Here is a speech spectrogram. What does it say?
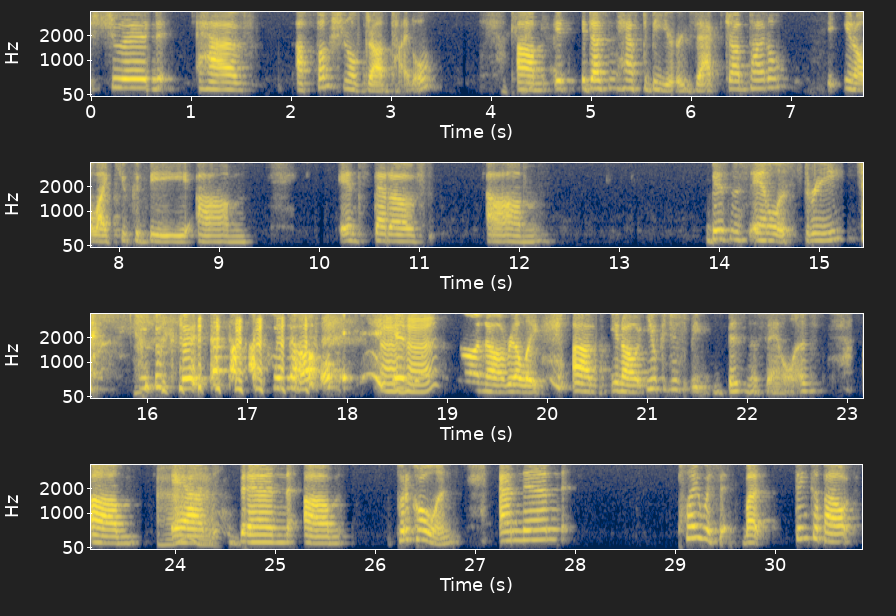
should have a functional job title. Okay. Um, it, it doesn't have to be your exact job title. You know, like you could be um, instead of um, business analyst three, you could, you know, uh-huh. Oh no, really. Um, you know, you could just be business analyst. Um, ah. and then um, put a colon and then play with it. But think about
